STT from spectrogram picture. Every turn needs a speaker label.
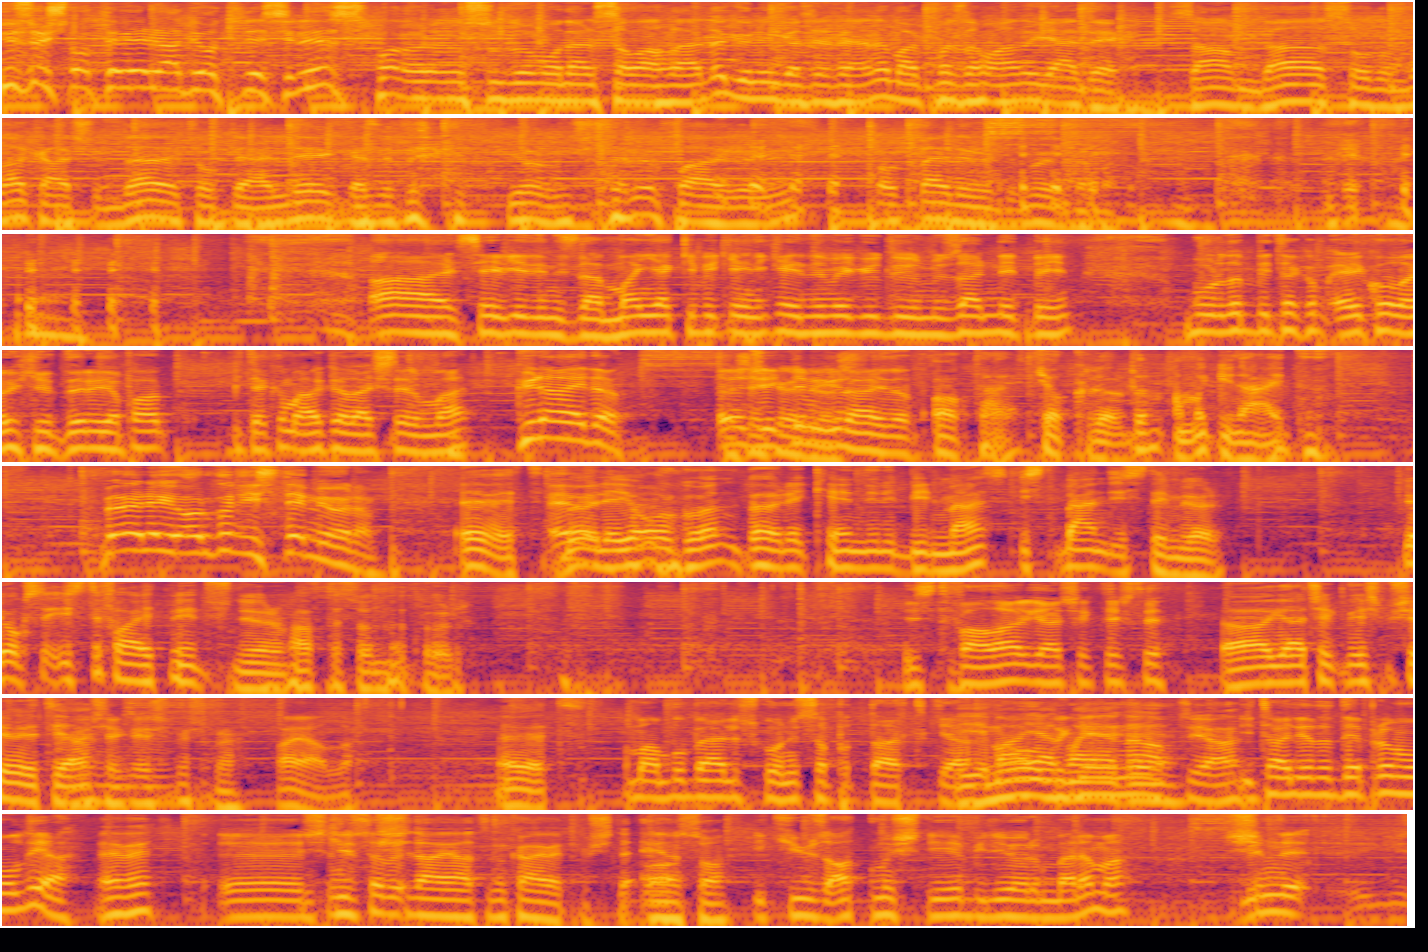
Speaker 1: 103.1 Radyo Tülesi'niz Panorama'nın sunduğu modern sabahlarda günün gazetelerine bakma zamanı geldi. Sağımda, solumda, karşımda çok değerli gazete yorumcuları farelerimiz. Oktay Demirci buyurun
Speaker 2: Ay sevgili dinleyiciler manyak gibi kendi kendime güldüğümü zannetmeyin. Burada bir takım el kol hareketleri yapan bir takım arkadaşlarım var. Günaydın. Öncelikle bir günaydın.
Speaker 3: Oktay çok kırıldım ama günaydın.
Speaker 1: Böyle yorgun istemiyorum.
Speaker 3: Evet,
Speaker 1: Evet.
Speaker 3: böyle yorgun böyle kendini bilmez ben de istemiyorum. Yoksa istifa etmeyi düşünüyorum hafta sonuna doğru.
Speaker 2: İstifalar gerçekleşti.
Speaker 3: Aa, gerçekleşmiş evet ya.
Speaker 1: Gerçekleşmiş mi? Hay Allah.
Speaker 3: Evet.
Speaker 2: Aman bu Berlusconi sapıttı artık ya.
Speaker 3: İyi,
Speaker 1: Ne
Speaker 3: manyak
Speaker 1: oldu
Speaker 3: manyak.
Speaker 1: gene ne yaptı ya?
Speaker 2: İtalya'da deprem oldu ya.
Speaker 1: Evet.
Speaker 2: E, şimdi
Speaker 1: 200
Speaker 2: tabii
Speaker 1: kişi de hayatını kaybetmişti en son.
Speaker 2: 260 diye biliyorum ben ama. Şimdi e,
